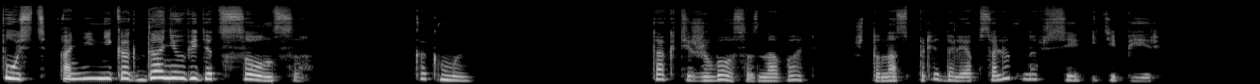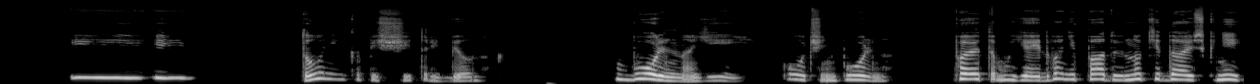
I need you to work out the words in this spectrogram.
Пусть они никогда не увидят солнца, как мы. Так тяжело осознавать, что нас предали абсолютно все и теперь и Тоненько пищит ребенок. Больно ей, очень больно. Поэтому я едва не падаю, но кидаюсь к ней,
